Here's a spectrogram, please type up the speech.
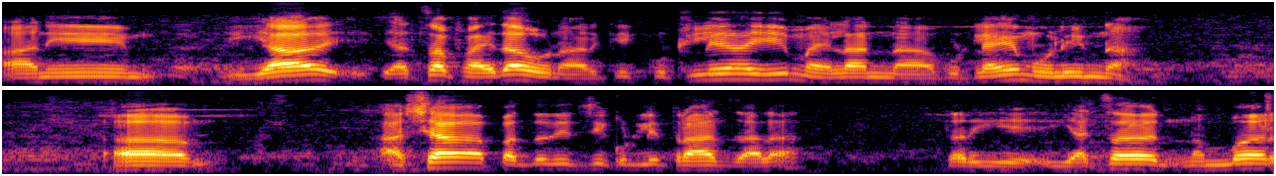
आणि या याचा फायदा होणार की कुठल्याही महिलांना कुठल्याही मुलींना अशा पद्धतीची कुठली त्रास झाला तर याचा नंबर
